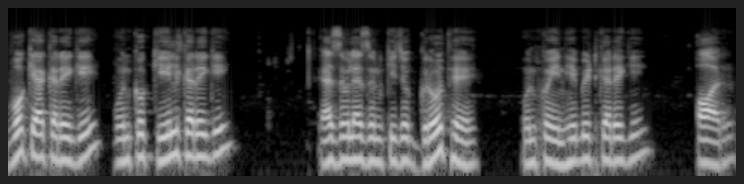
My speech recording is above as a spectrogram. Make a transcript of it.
वो क्या करेगी? उनको कील करेगी एज वेल एज उनकी जो ग्रोथ है, उनको इनहिबिट करेगी, और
